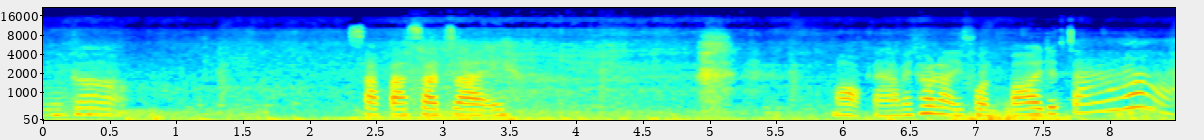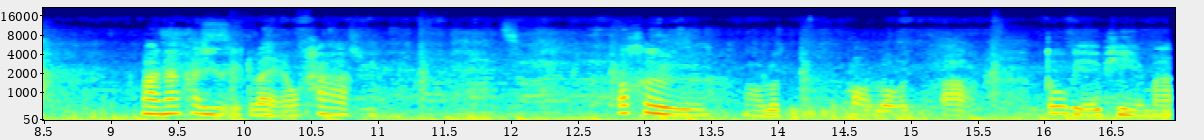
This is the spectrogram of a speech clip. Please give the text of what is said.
นนี้ก็สับปะสะใจ หมอกนะไม่เท่าไรฝนปล่อยด้วยจ้า มาหน้าพายุอีกแล้วค่ะ ก็คือเหมารถเหมารถตู้ VIP มา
